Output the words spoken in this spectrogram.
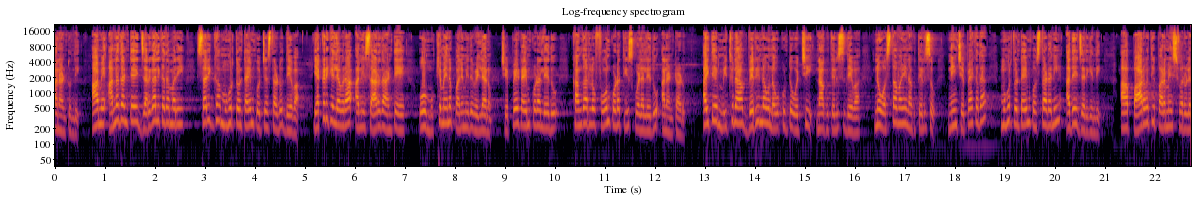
అని అంటుంది. ఆమె అన్నదంటే జరగాలి కదా మరి? సరిగ్గా ముహూర్తం టైంకి వచ్చేస్తాడు దేవా. ఎక్కడికెళ్ళెవరా అని శారద అంటే ఓ ముఖ్యమైన పని మీద వెళ్ళాను చెప్పే టైం కూడా లేదు. కంగారులో ఫోన్ కూడా తీసుకువెళ్ళలేదు అని అంటాడు. అయితే మిథున వెర్రి నవ్వు నవ్వుకుంటూ వచ్చి నాకు తెలుసు దేవా నువ్వు వస్తావని నాకు తెలుసు. నేను చెప్పా కదా ముహూర్తం టైంకి వస్తాడని అదే జరిగింది. ఆ పార్వతీ పరమేశ్వరుల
